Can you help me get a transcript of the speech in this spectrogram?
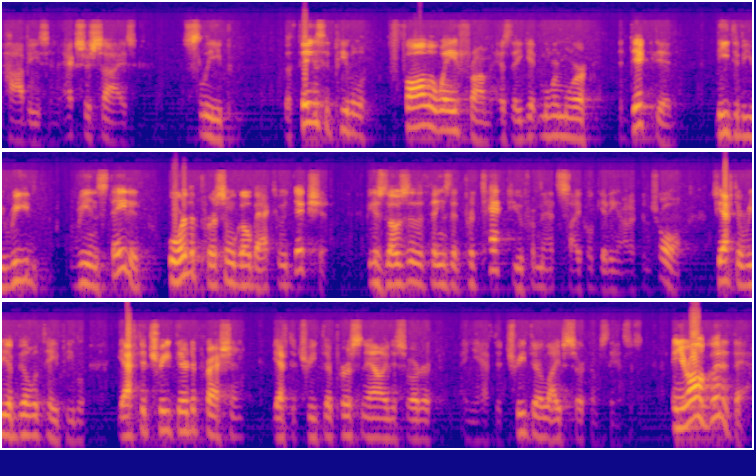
hobbies, and exercise, sleep. The things that people fall away from as they get more and more addicted need to be re- reinstated, or the person will go back to addiction. Because those are the things that protect you from that cycle getting out of control. So you have to rehabilitate people. You have to treat their depression, you have to treat their personality disorder, and you have to treat their life circumstances. And you're all good at that,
